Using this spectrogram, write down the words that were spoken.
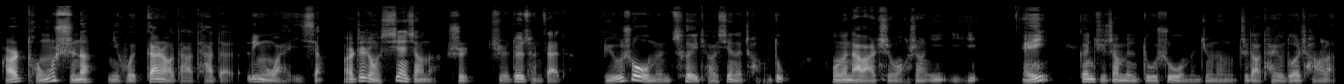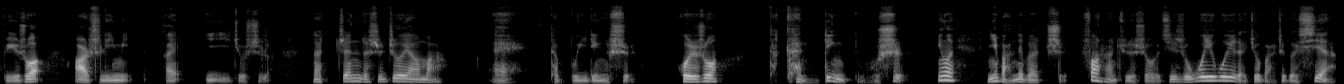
而同时呢，你会干扰到它的另外一项，而这种现象呢是绝对存在的。比如说，我们测一条线的长度，我们拿把尺往上一移，哎，根据上面的读数，我们就能知道它有多长了。比如说二十厘米，哎，一移就是了。那真的是这样吗？哎，它不一定是，或者说它肯定不是，因为你把那把尺放上去的时候，其实微微的就把这个线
